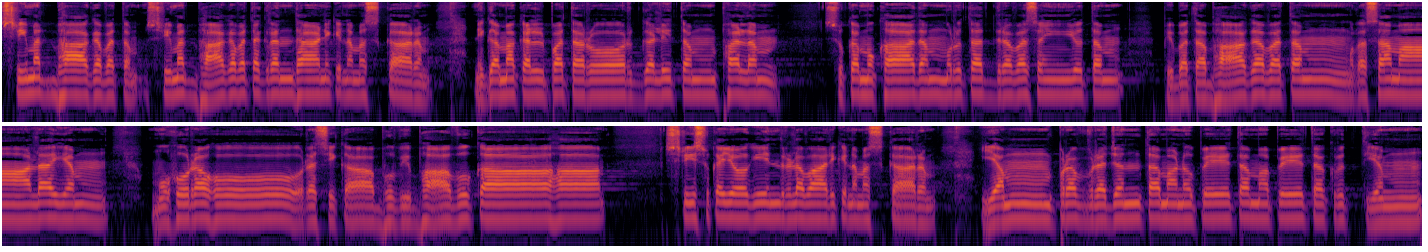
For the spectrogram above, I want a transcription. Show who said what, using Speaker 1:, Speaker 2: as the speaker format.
Speaker 1: శ్రీమద్భాగవతం. శ్రీమద్భాగవత గ్రంథానికి నమస్కారం. నిగమకల్పతరోర్గలితం ఫలం. సుఖముఖాదం మృతద్రవ సంయుతం పిబత భాగవతం రసమాలయం. ముహురహో రసికా భువి భావుకా శ్రీసుఖయోగీంద్రుల వారికి నమస్కారం. యం ప్రవ్రజంతమనుపేతమపేతకృత్యం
